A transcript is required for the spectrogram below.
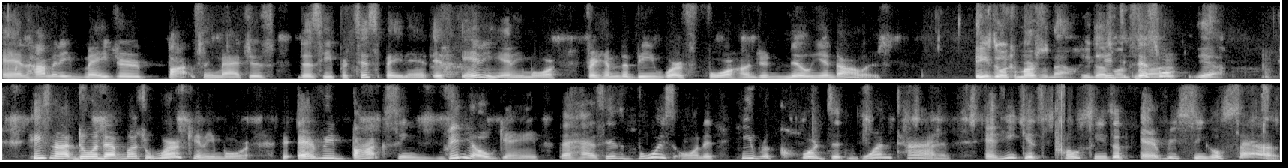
And how many major boxing matches does he participate in, if any anymore, for him to be worth four hundred million dollars? He's doing commercials now. He does one. For, this one, yeah. He's not doing that much work anymore. Every boxing video game that has his voice on it, he records it one time and he gets proceeds of every single sale.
